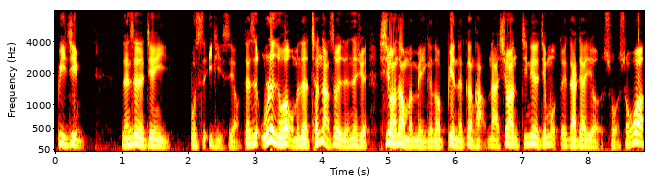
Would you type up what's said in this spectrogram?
毕竟人生的建议。不是一体适用，但是无论如何，我们的成长思维人生学希望让我们每一个人都变得更好。那希望今天的节目对大家有所收获。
